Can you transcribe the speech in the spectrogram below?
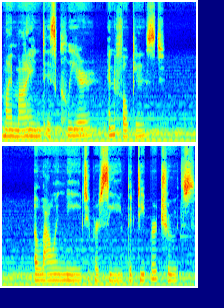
My mind is clear and focused, allowing me to perceive the deeper truths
